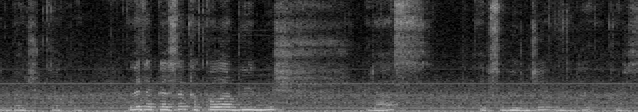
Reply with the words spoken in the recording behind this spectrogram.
Dur ben şu kakao. Evet arkadaşlar kakaolar büyümüş. Biraz. Hepsi büyüyünce bunu da yaparız.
